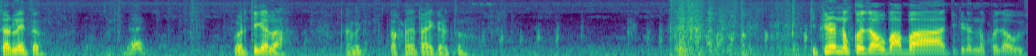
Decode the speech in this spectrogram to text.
चढलं इथं. वरती गेला. तर आम्ही पकडायचा ट्राय करतो. तिकडे नको जाऊ बाबा तिकडे नको जाऊस.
